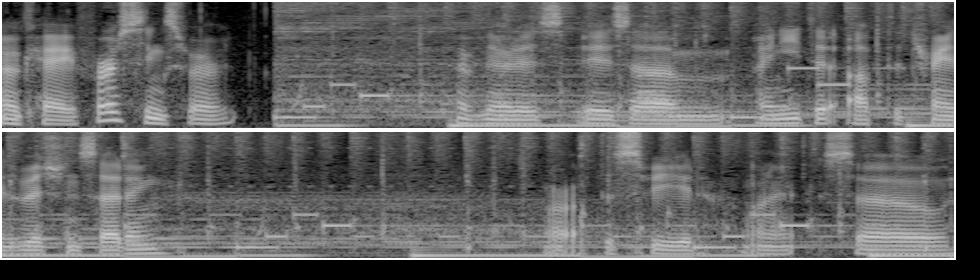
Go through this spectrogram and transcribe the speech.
Okay, first things first, I've noticed is um, I need to up the transmission setting or up the speed on it. So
